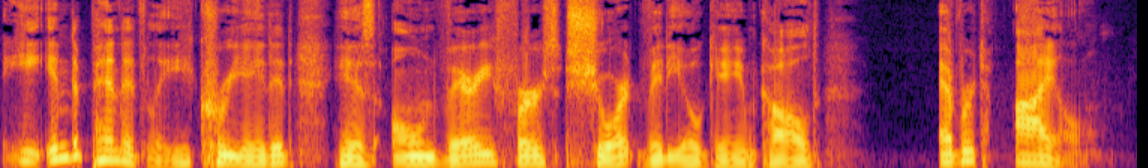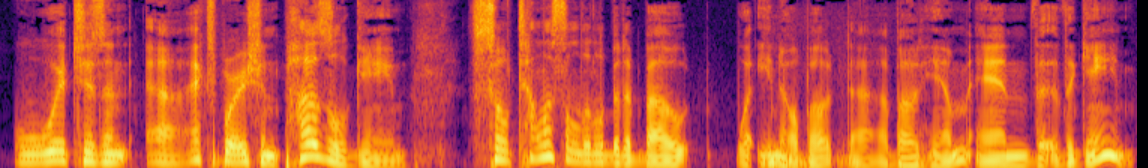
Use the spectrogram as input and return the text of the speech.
he independently created his own very first short video game called Everett Isle, which is an uh, exploration puzzle game. So tell us a little bit about what you know about uh, about him and the the game.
